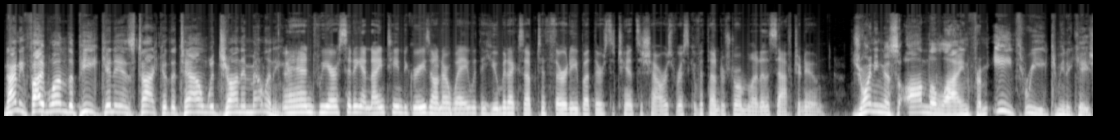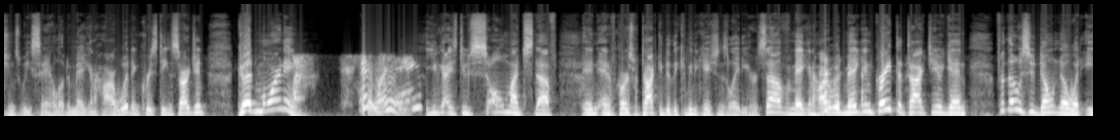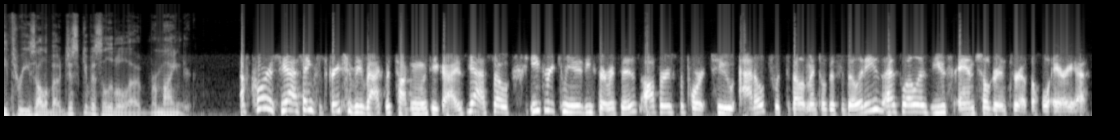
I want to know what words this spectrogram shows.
95.1 The Peak. It is Talk of the Town with John and Melanie. And we are sitting at 19 degrees on our way with the humidex up to 30, but there's a chance of showers, risk of a thunderstorm later this afternoon. Joining us on the line from E3 Communications, we say hello to Meghan Harwood and Christine Sargent. Good morning. Good morning. You guys do so much stuff. And, and of course, we're talking to the communications lady herself, Meghan Harwood. Meghan, great to talk to you again. For those who don't know what E3 is all about, just give us a little uh, reminder. Of course, yeah, thanks. It's great to be back with talking with you guys. Yeah, so E3 Community Services offers support to adults with developmental disabilities as well as youth and children throughout the whole area.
